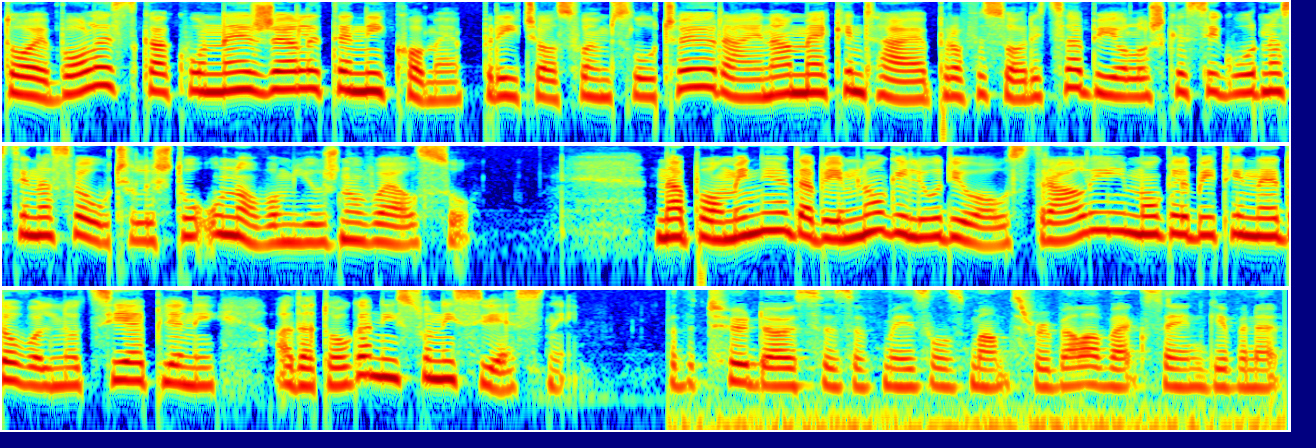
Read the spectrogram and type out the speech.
To je bolest kakvu ne želite nikome, priča o svojem slučaju Raina McIntyre, profesorica biološke sigurnosti na sveučilištu u Novom Južnom Walesu. Napominje da bi mnogi ljudi u Australiji mogli biti nedovoljno cijepljeni, a da toga nisu ni svjesni. For the two doses of measles, mumps, rubella vaccine given at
